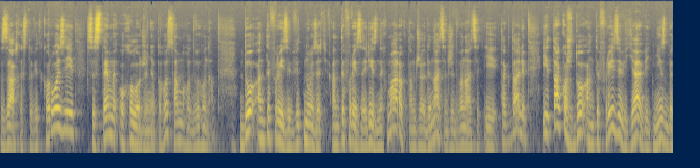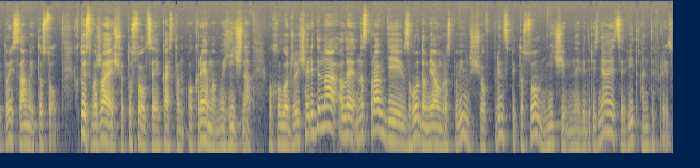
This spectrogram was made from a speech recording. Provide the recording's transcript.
захисту від корозії системи охолодження того самого двигуна. До антифризів відносять антифризи різних марок, там G11, G12 і так далі. І також до антифризів я відніс би той самий тосол. Хтось вважає, що тосол це якась там окрема магічна охолоджуюча рідина, але насправді згодом я вам розповім, що в принципі тосол нічим не відрізняється від антифризу.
